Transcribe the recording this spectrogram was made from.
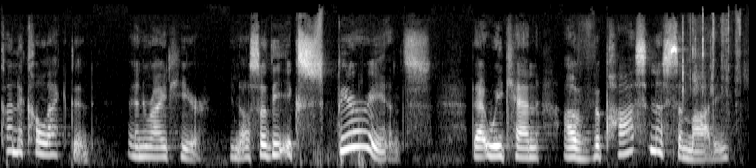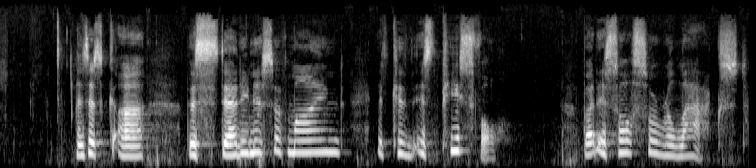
kind of collected and right here. You know, so the experience that we can of vipassana samadhi is this, uh, the steadiness of mind. It can, peaceful, but it's also relaxed.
